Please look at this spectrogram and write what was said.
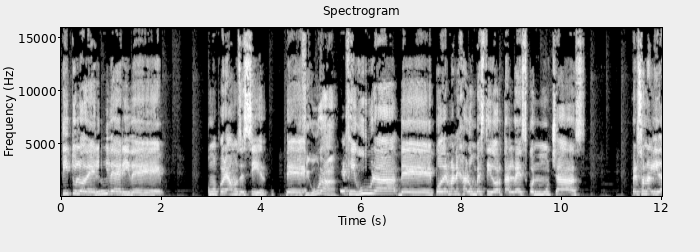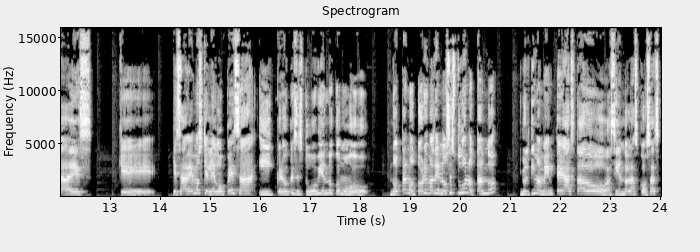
título de líder y de, ¿cómo podríamos decir? De, figura. De figura, de poder manejar un vestidor tal vez con muchas personalidades que, sabemos que el ego pesa y creo que se estuvo viendo como no tan notorio, más bien no se estuvo notando y últimamente ha estado haciendo las cosas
